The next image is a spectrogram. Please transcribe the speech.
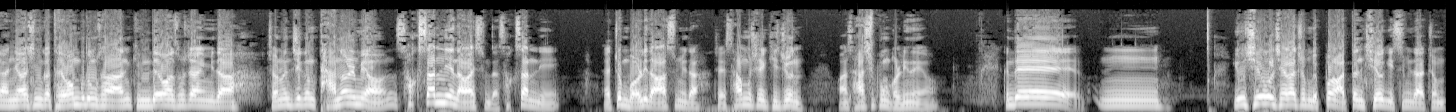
안녕하십니까. 대원부동산 김대원 소장입니다. 저는 지금 단월면 석산리에 나와 있습니다. 석산리. 네, 좀 멀리 나왔습니다. 제 사무실 기준 한 40분 걸리네요. 근데, 음, 이 지역을 제가 좀 몇 번 왔던 지역이 있습니다. 좀,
